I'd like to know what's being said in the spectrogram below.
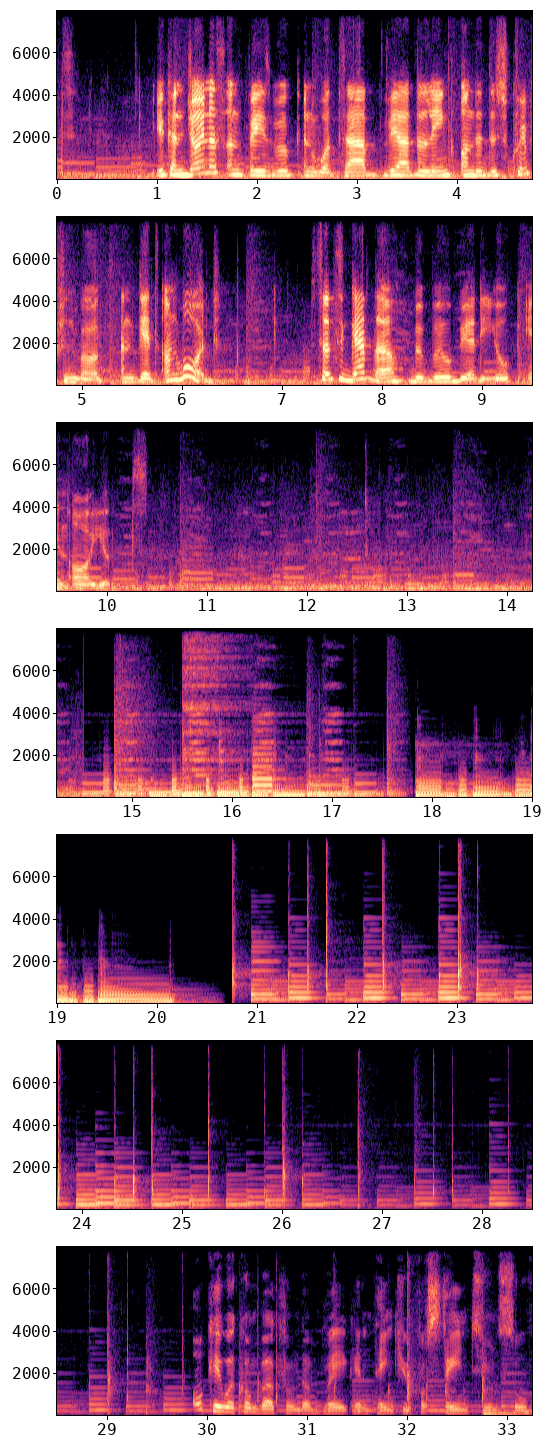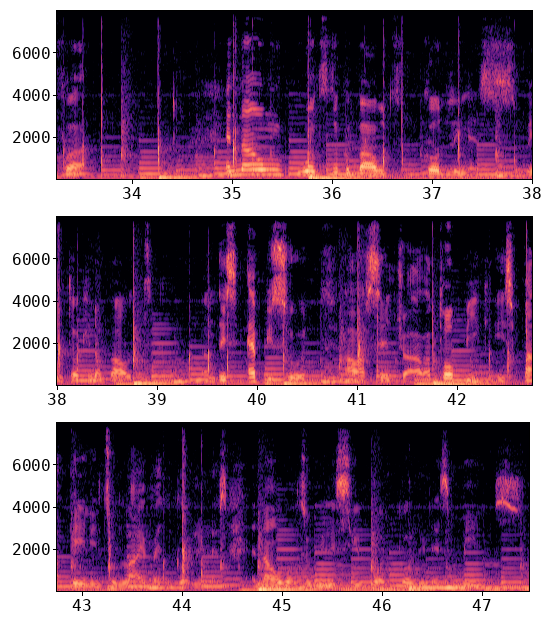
You can join us on Facebook and WhatsApp via the link on the description box and get on board. So, together, we will bear the yoke in our youths. Okay, welcome back from the break and thank you for staying tuned so far. And now we want to talk about godliness. We've been talking about on this episode our central our topic is pertaining to life and godliness. And now I want to really see what godliness means.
